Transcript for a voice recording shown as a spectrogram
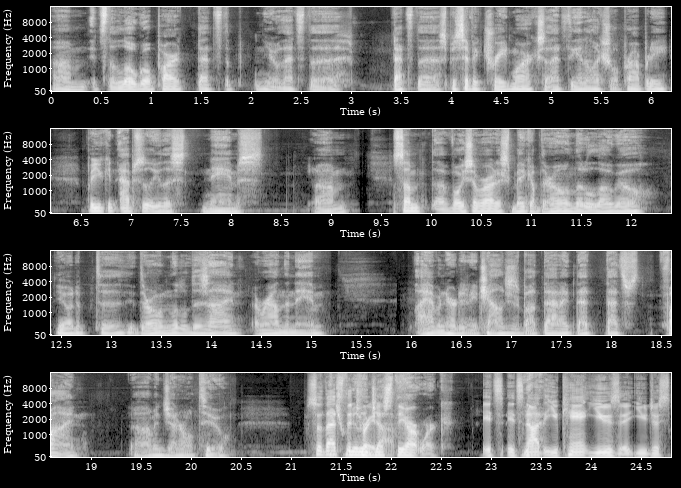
Um, it's the logo part. That's the, you know, that's the that's the specific trademark, so that's the intellectual property. But you can absolutely list names. Um, some uh, voiceover artists make up their own little logo, you know, to, to, their own little design around the name. I haven't heard any challenges about that. I, that that's fine um, in general too. So that's it's the really just the artwork. It's it's yeah. not that you can't use it. You just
